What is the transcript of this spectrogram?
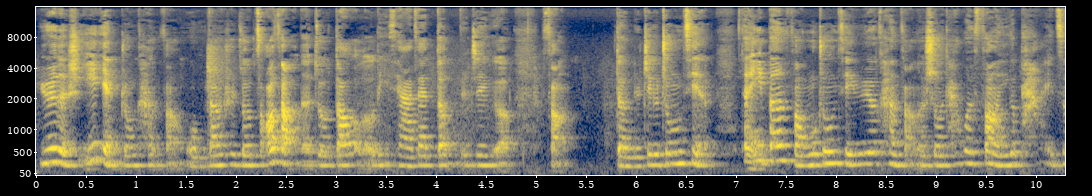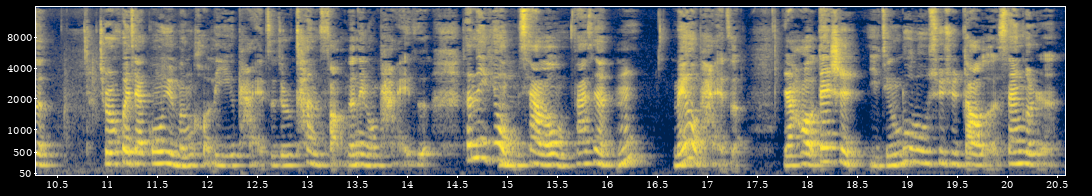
约的是一点钟看房，我们当时就早早的就到楼底下，在等着这个房，等着这个中介。但一般房屋中介预约看房的时候，他会放一个牌子。就是会在公寓门口立一个牌子，就是看房的那种牌子。但那天我们下楼，我们发现，嗯，没有牌子。然后，但是已经陆陆续续到了三个人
